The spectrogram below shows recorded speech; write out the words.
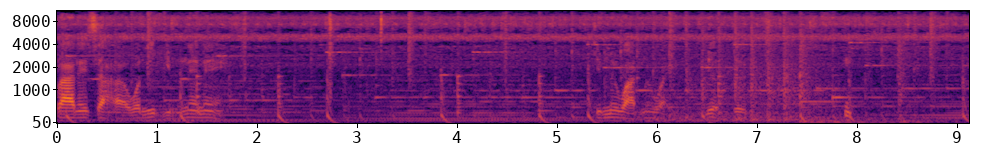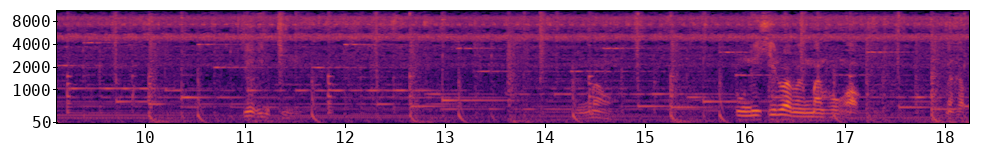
ปลาในสระวันนี้อิ่มแน่ๆกินไม่หวาดไม่ไหว เยอะเกินเยอะจริงๆแมงเมาพรุ่งนี้คิดว่าแมงมันคงออกนะครับ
